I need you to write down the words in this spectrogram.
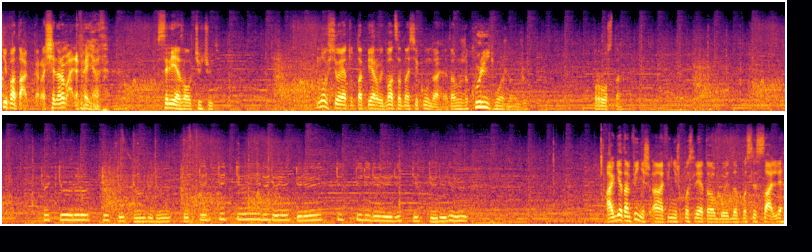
Типа так, короче, нормально пойдет. Срезал чуть-чуть. Ну все, я тут на первый, 21 секунда. Это уже курить можно уже. Просто. А где там финиш? А, финиш после этого будет, да, после Салли.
